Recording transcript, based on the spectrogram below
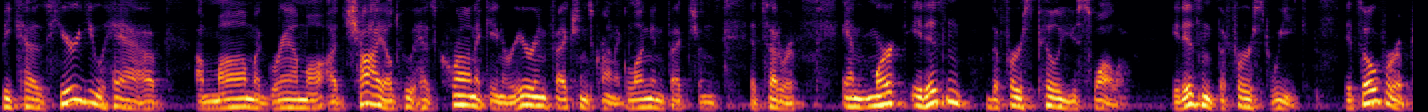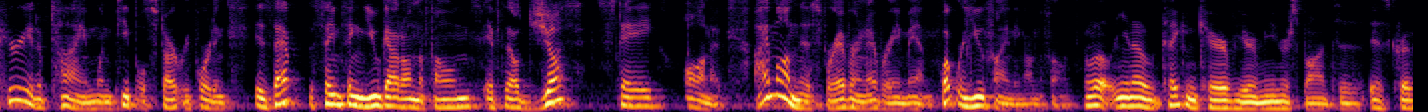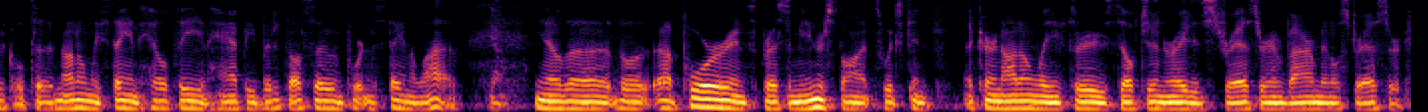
because here you have a mom, a grandma, a child who has chronic inner ear infections, chronic lung infections, et cetera. And Mark, it isn't the first pill you swallow. It isn't the first week. It's over a period of time when people start reporting. Is that the same thing you got on the phones? If they'll just stay on it. I'm on this forever and ever, amen. What were you finding on the phone? Well, you know, taking care of your immune response is, is critical to not only staying healthy and happy, but it's also important to staying alive. Yeah. You know, the, the uh, poor and suppressed immune response, which can occur not only through self generated stress or environmental stress or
